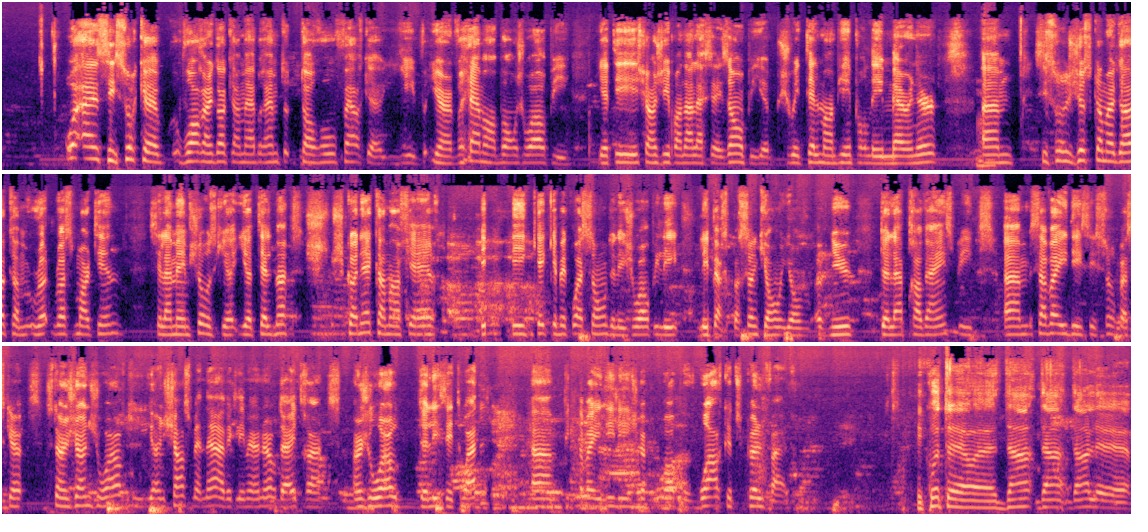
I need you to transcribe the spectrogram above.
Ouais, hein, c'est sûr que voir un gars comme Abraham T- Taureau faire qu'il est, il est un vraiment bon joueur, puis il a été échangé pendant la saison, puis il a joué tellement bien pour les Mariners. Euh, c'est sûr, juste comme un gars comme Ru- Russ Martin, c'est la même chose. qu'il y a- Il y a tellement, je, je connais comment fiers les, les Qué- Québécois sont de les joueurs, puis les, les per- personnes qui ont, qui ont venu de la province, puis euh, ça va aider, c'est sûr, parce que c'est un jeune joueur qui a une chance maintenant avec les Mariners d'être un, joueur de les étoiles, euh, ça va aider les joueurs pour voir que tu peux le faire. Écoute, euh, dans, le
